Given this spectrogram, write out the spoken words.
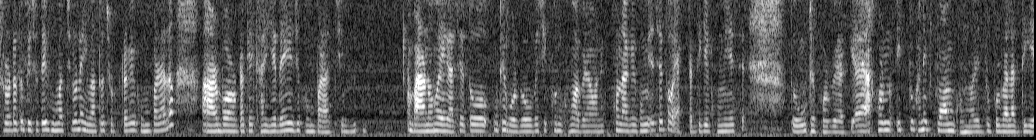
ছোটোটা তো কিছুতেই ঘুমাচ্ছিল না, এইমাত্র ছোটোটাকে ঘুম পাড়ালাম। আর বড়টাকে খাইয়ে দেয় এই যে ঘুম পাড়াচ্ছি। বাড়ানো হয়ে গেছে, তো উঠে পড়বে। ও বেশিক্ষণ ঘুমাবে না, অনেকক্ষণ আগে ঘুমিয়েছে তো, একটার দিকে ঘুমিয়েছে, তো উঠে পড়বে আর কি। এখন একটুখানি কম ঘুমোয়, দুপুরবেলার দিকে।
